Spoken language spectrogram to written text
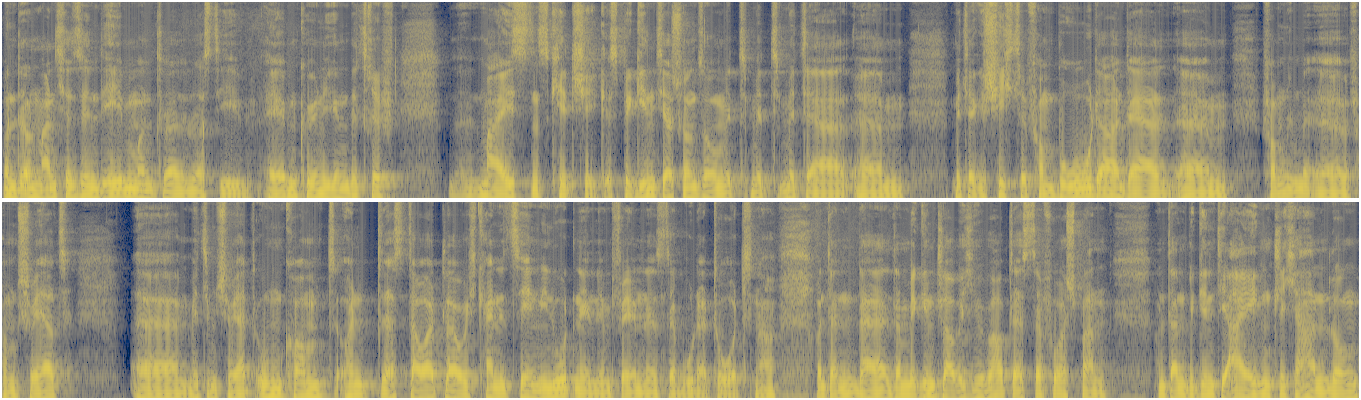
und, und manche sind eben, und äh, was die Elbenkönigin betrifft, meistens kitschig. Es beginnt ja schon so mit, mit, mit der ähm, mit der Geschichte vom Bruder, der ähm, vom, äh, vom Schwert äh, mit dem Schwert umkommt und das dauert, glaube ich, keine zehn Minuten in dem Film, dann ist der Bruder tot. Ne? Und dann, da, dann beginnt, glaube ich, überhaupt erst der Vorspann und dann beginnt die eigentliche Handlung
